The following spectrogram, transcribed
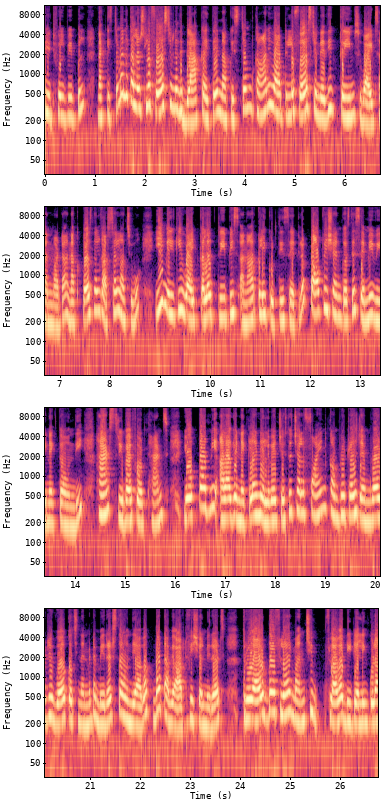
బ్యూటిఫుల్ పీపుల్ నాకు ఇష్టమైన కలర్స్లో ఫస్ట్ ఉండేది బ్లాక్ అయితే నాకు ఇష్టం కాని వాటిల్లో ఫస్ట్ ఉండేది క్రీమ్స్ వైట్స్ అన్నమాట. నాకు పర్సనల్గా అస్సలు నచ్చవు. ఈ milky white colour three piece Anarkali kurti సెట్లో టాప్ విషయానికి వస్తే సెమీ వీనెక్తో ఉంది. Hands three by fourth hands yoke ప్యాడ్ని అలాగే నెక్ లైన్ ఎలివేట్ చేస్తూ చాలా ఫైన్ కంప్యూటరైజ్డ్ ఎంబ్రాయిడరీ వర్క్ వచ్చిందనమాట మిరర్స్తో ఉంది ఆ వర్క్ బట్ అవి artificial mirrors throughout the flare మంచి ఫ్లవర్ డీటెయిలింగ్ కూడా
